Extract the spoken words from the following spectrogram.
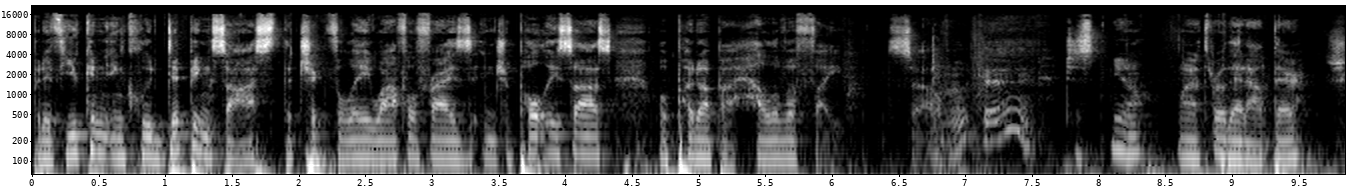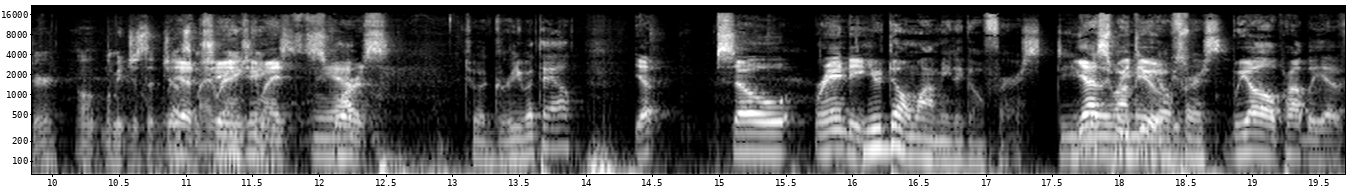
but if you can include dipping sauce, the Chick Fil A waffle fries and chipotle sauce will put up a hell of a fight. So, Okay. just you know, want to throw that out there Sure. Oh, let me just adjust Yeah, my changing my rankings. scores. to agree with Al. Yep. So Randy, You don't want me to go first. Do you yes, really we want me do. to go 'cause first? We all probably have.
